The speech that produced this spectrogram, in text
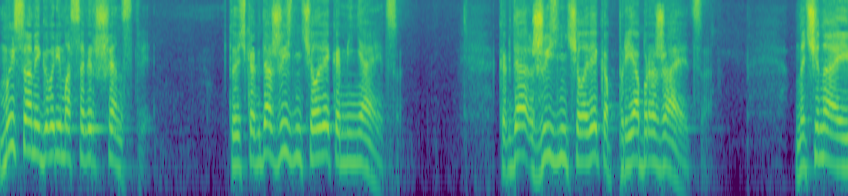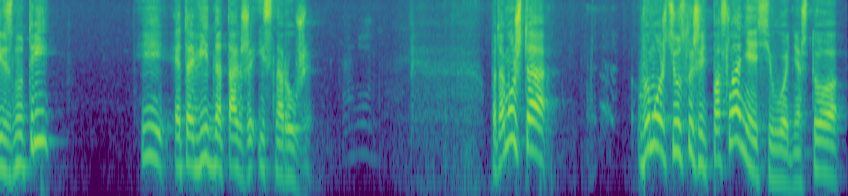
мы с вами говорим о совершенстве. То есть, когда жизнь человека меняется, когда жизнь человека преображается, начиная изнутри, и это видно также и снаружи. Потому что вы можете услышать послание сегодня, что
